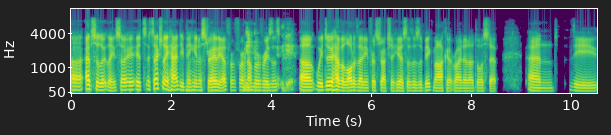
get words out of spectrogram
Uh, absolutely. So it's it's actually handy being in Australia for, for a number of reasons. yeah. uh, we do have a lot of that infrastructure here, so there's a big market right at our doorstep, and the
